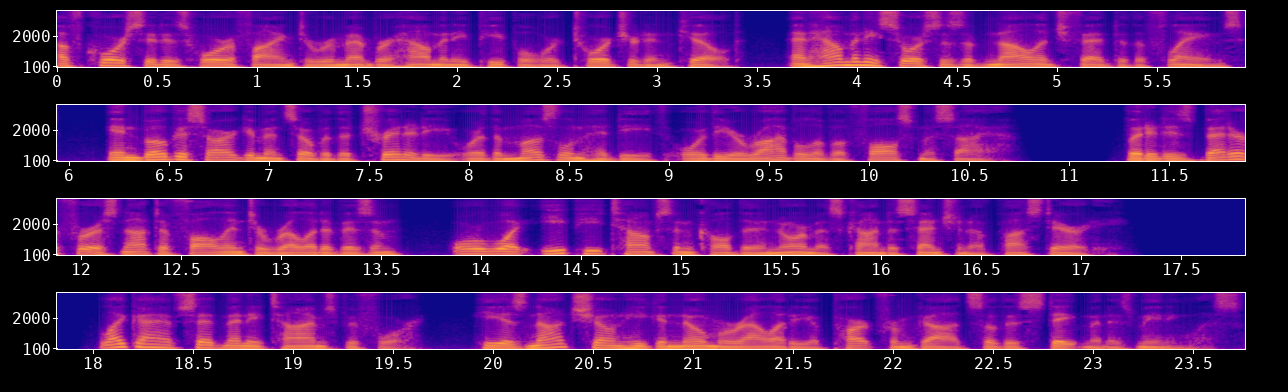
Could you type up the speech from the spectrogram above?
Of course, it is horrifying to remember how many people were tortured and killed, and how many sources of knowledge fed to the flames, in bogus arguments over the Trinity or the Muslim Hadith or the arrival of a false Messiah. But it is better for us not to fall into relativism, or what E.P. Thompson called the enormous condescension of posterity. Like I have said many times before, he has not shown he can know morality apart from God, so this statement is meaningless.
